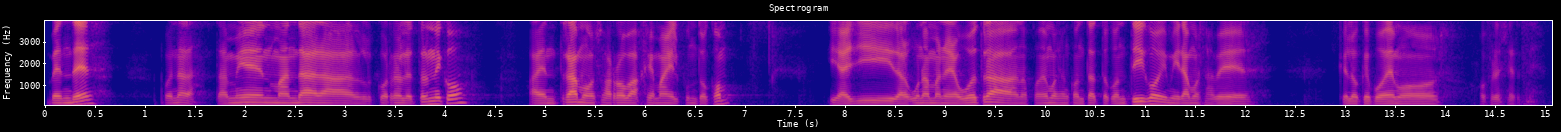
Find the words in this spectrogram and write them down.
vender, pues nada, también mandar al correo electrónico a entramos.gmail.com y allí de alguna manera u otra nos ponemos en contacto contigo y miramos a ver qué es lo que podemos ofrecerte.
